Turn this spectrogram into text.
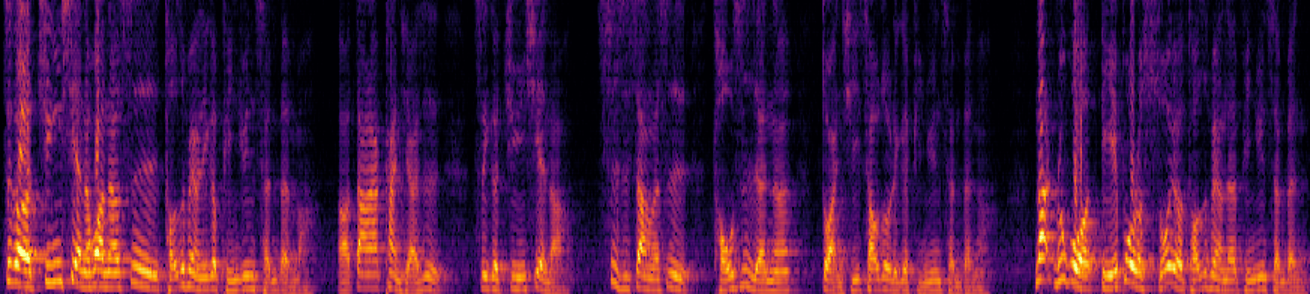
这个均线的话呢是投资朋友的一个平均成本嘛啊，大家看起来是是一个均线啊，事实上呢是投资人呢短期操作的一个平均成本啊。那如果跌破了所有投资朋友的平均成本，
